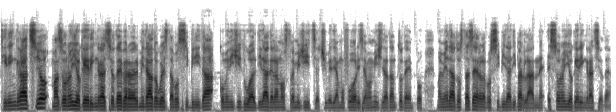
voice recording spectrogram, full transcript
Ti ringrazio, ma sono io che ringrazio te per avermi dato questa possibilità. Come dici tu, al di là della nostra amicizia, ci vediamo fuori, siamo amici da tanto tempo, ma mi hai dato stasera la possibilità di parlarne e sono io che ringrazio te.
